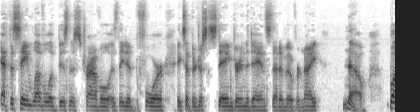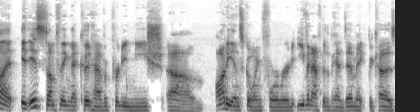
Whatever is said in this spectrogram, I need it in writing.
at the same level of business travel as they did before, except they're just staying during the day instead of overnight? No, but it is something that could have a pretty niche um, audience going forward, even after the pandemic, because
